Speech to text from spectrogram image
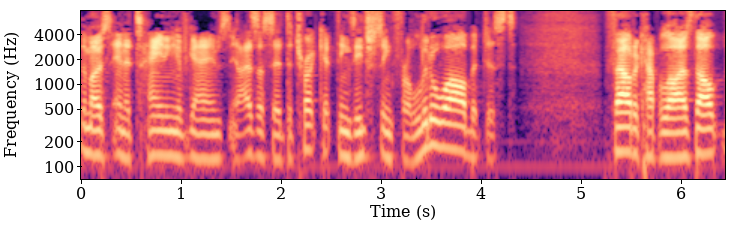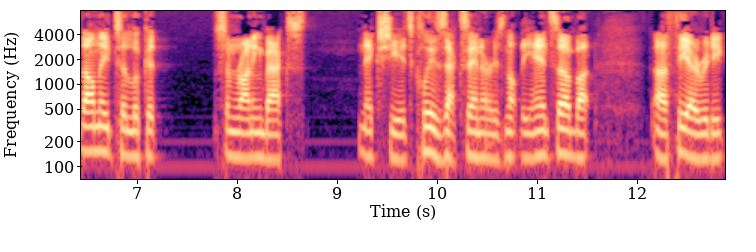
the most entertaining of games. You know, as I said, Detroit kept things interesting for a little while, but just failed to capitalize. They'll they'll need to look at some running backs next year. It's clear Zach Zenner is not the answer, but uh, Theo Riddick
